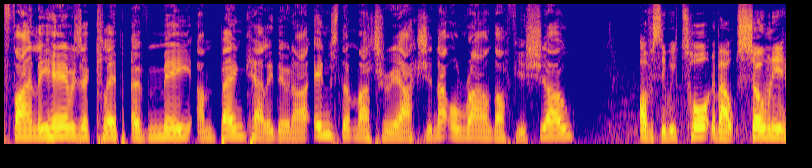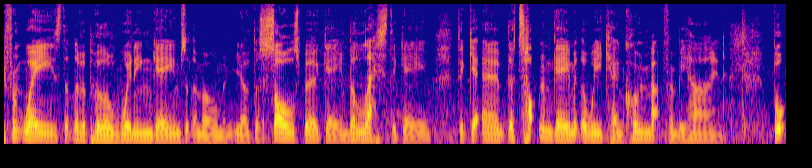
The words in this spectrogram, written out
And finally, here is a clip of me and Ben Kelly doing our instant match reaction. That will round off your show. obviously we've talked about so many different ways that Liverpool are winning games at the moment. You know, the Salzburg game, the Leicester game, the um, the Tottenham game at the weekend, coming back from behind. But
